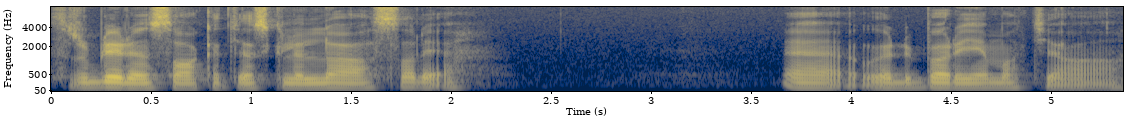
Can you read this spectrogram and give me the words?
Så då blev det en sak att jag skulle lösa det. Eh, och det började med att jag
